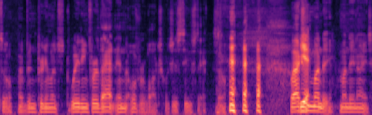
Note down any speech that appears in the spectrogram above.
so I've been pretty much waiting for that and Overwatch, which is Tuesday. So, well, actually Yeah. Monday, Monday night.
